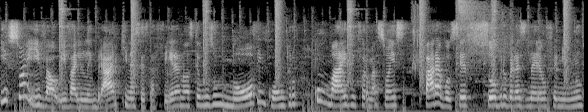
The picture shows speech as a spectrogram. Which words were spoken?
Isso aí, Val. E vale lembrar que na sexta-feira nós temos um novo encontro com mais informações para você sobre o Brasileirão Feminino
